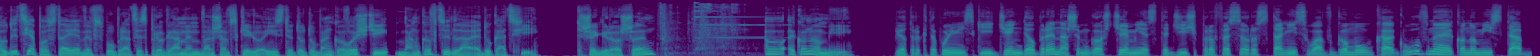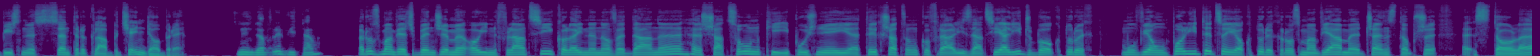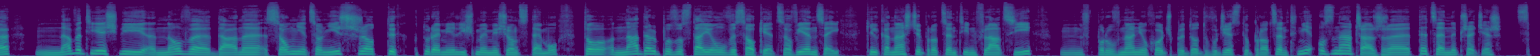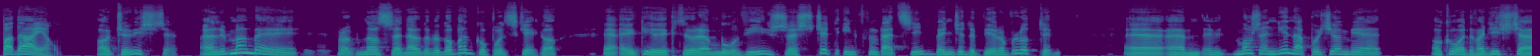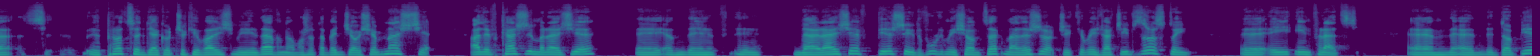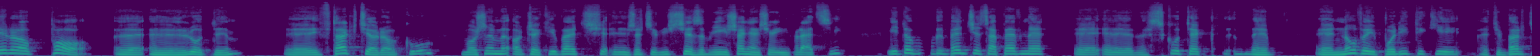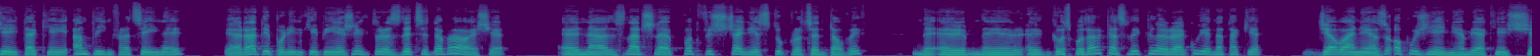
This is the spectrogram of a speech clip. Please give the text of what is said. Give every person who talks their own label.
Speaker 1: Audycja powstaje we współpracy z programem Warszawskiego Instytutu Bankowości Bankowcy dla Edukacji. Trzy grosze o ekonomii.
Speaker 2: Piotr Topuliński, dzień dobry. Naszym gościem jest dziś profesor Stanisław Gomułka, główny ekonomista Business Center Club. Dzień dobry.
Speaker 3: Dzień dobry, witam.
Speaker 2: Rozmawiać będziemy o inflacji, kolejne nowe dane, szacunki i później tych szacunków realizacja, liczby, o których mówią politycy o których rozmawiamy często przy e, stole, nawet jeśli nowe dane są nieco niższe od tych, które mieliśmy miesiąc temu, to nadal pozostają wysokie. Co więcej, kilkanaście procent inflacji mm, w porównaniu choćby do 20% nie oznacza, że te ceny przecież spadają.
Speaker 3: Oczywiście, ale mamy prognozę Narodowego Banku Polskiego, która mówi, że szczyt inflacji będzie dopiero w lutym. E, może nie na poziomie około 20%, jak oczekiwaliśmy niedawno, może to będzie 18%, ale w każdym razie e, na razie w pierwszych dwóch miesiącach należy oczekiwać raczej wzrostu inflacji. Dopiero po lutym, w trakcie roku, możemy oczekiwać e, rzeczywiście zmniejszania się inflacji i to będzie zapewne e, e, skutek nowej polityki, czy bardziej takiej antyinflacyjnej Rady Polityki Pieniężnej, która zdecydowała się na znaczne podwyższenie stóp procentowych. Gospodarka zwykle reaguje na takie działania z opóźnieniem, jakieś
